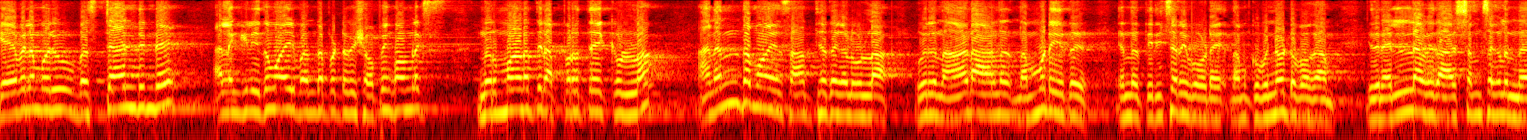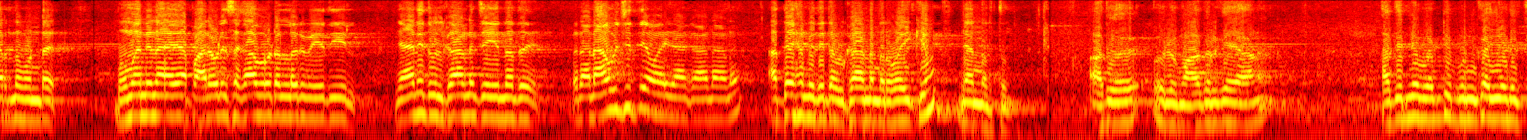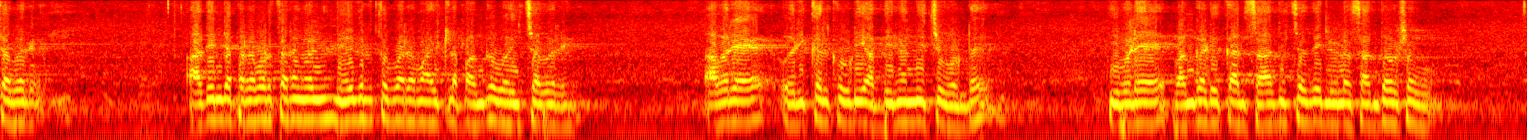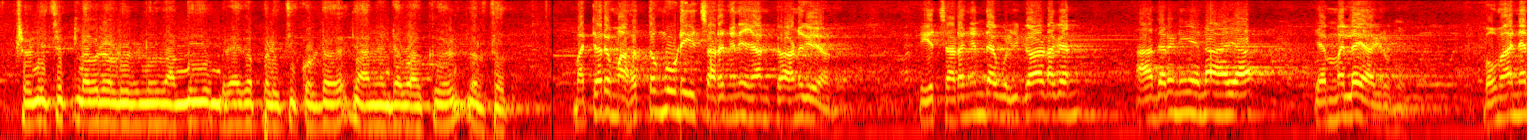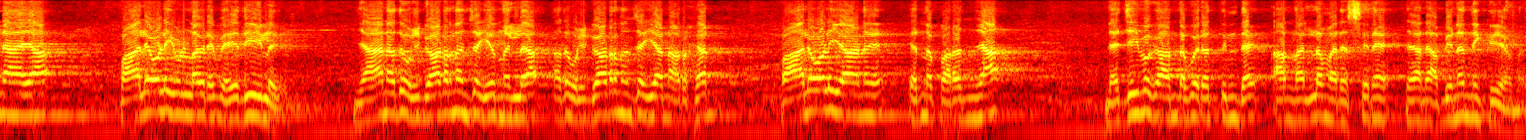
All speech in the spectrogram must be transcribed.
കേവലം ഒരു ബസ് സ്റ്റാൻഡിന്റെ അല്ലെങ്കിൽ ഇതുമായി ബന്ധപ്പെട്ട ഒരു ഷോപ്പിംഗ് കോംപ്ലക്സ് നിർമ്മാണത്തിനപ്പുറത്തേക്കുള്ള അനന്തമായ സാധ്യതകളുള്ള ഒരു നാടാണ് നമ്മുടേത് എന്ന തിരിച്ചറിവോടെ നമുക്ക് മുന്നോട്ട് പോകാം. ഇതിനെല്ലാവിധ ആശംസകളും നേർന്നുകൊണ്ട് ബഹുമാന്യനായ പാലോളി സഖാവോടുള്ള ഒരു വേദിയിൽ ഞാനിത് ഉദ്ഘാടനം ചെയ്യുന്നത് ഒരു അനൗചിത്യമായി ഞാൻ കാണാണ്. അദ്ദേഹം ഇതിന്റെ ഉദ്ഘാടനം നിർവഹിക്കും. ഞാൻ നിർത്തുന്നു. അത് ഒരു മാതൃകയാണ്. അതിനു വേണ്ടി മുൻകൈയെടുത്തവർ അതിന്റെ പ്രവർത്തനങ്ങളിൽ നേതൃത്വപരമായിട്ടുള്ള പങ്ക് വഹിച്ചവർ അവരെ ഒരിക്കൽ കൂടി അഭിനന്ദിച്ചുകൊണ്ട് ഇവിടെ പങ്കെടുക്കാൻ സാധിച്ചതിലുള്ള സന്തോഷവും ക്ഷണിച്ചിട്ടുള്ളവരോടുള്ള നന്ദിയും രേഖപ്പെടുത്തിക്കൊണ്ട് ഞാൻ എന്റെ വാക്കുകൾ നിർത്തുന്നു. മറ്റൊരു മഹത്വം കൂടി ഈ ചടങ്ങിനെ ഞാൻ കാണുകയാണ്. ഈ ചടങ്ങിന്റെ ഉദ്ഘാടകൻ ആദരണീയനായ എം എൽ എ ആയിരുന്നു. ബഹുമാന്യനായ പാലോളിയുള്ള ഒരു വേദിയിൽ ഞാനത് ഉദ്ഘാടനം ചെയ്യുന്നില്ല. അത് ഉദ്ഘാടനം ചെയ്യാൻ അർഹൻ പാലോളിയാണ് എന്ന് പറഞ്ഞ നജീവ് കാന്തപുരത്തിന്റെ ആ നല്ല മനസ്സിനെ ഞാൻ അഭിനന്ദിക്കുകയാണ്.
